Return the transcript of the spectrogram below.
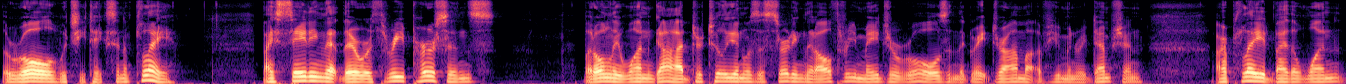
the role which he takes in a play. By stating that there were three persons, but only one God, Tertullian was asserting that all three major roles in the great drama of human redemption are played by the one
